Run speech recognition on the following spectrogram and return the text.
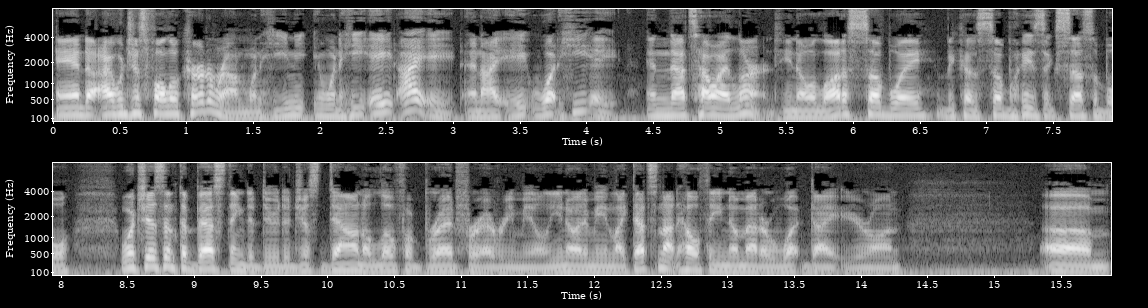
And I would just follow Kurt around when he when he ate, I ate, and I ate what he ate, and that's how I learned. You know, a lot of Subway because Subway is accessible, which isn't the best thing to do to just down a loaf of bread for every meal. You know what I mean? Like that's not healthy no matter what diet you're on. Um,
